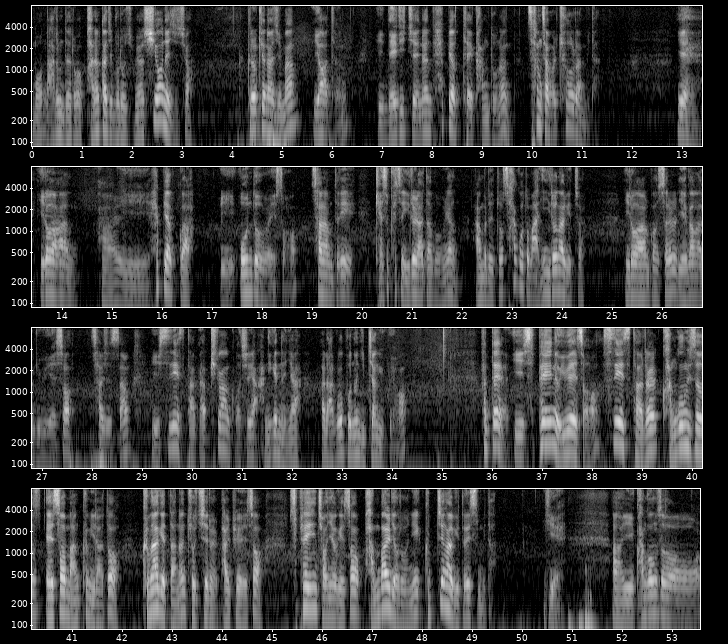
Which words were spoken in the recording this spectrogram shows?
뭐 나름대로 바람까지 불어주면 시원해지죠. 그렇긴 하지만 여하튼 이 내리쬐는 햇볕의 강도는 상상을 초월합니다. 예, 이러한 아, 이 햇볕과 이 온도에서 사람들이 계속해서 일을 하다 보면 아무래도 사고도 많이 일어나겠죠. 이러한 것을 예방하기 위해서 사실상 이 시에스타가 필요한 것이 아니겠느냐라고 보는 입장이고요. 한때 이 스페인 의회에서 시에스타를 관공서에서만큼이라도 금하겠다는 조치를 발표해서 스페인 전역에서 반발 여론이 급증하기도 했습니다. 예. 아, 이 관공서에서도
